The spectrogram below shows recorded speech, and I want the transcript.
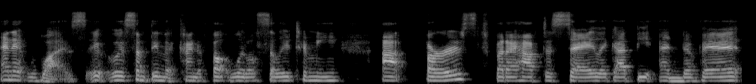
and it was, it was something that kind of felt a little silly to me at first, but I have to say, like at the end of it,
